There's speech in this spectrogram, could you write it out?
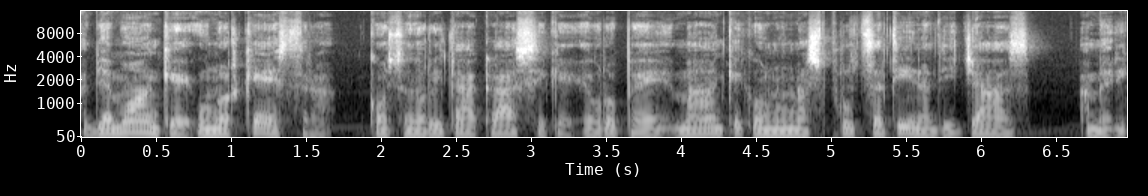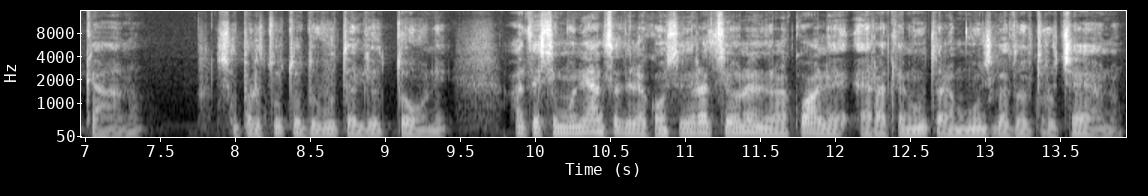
abbiamo anche un'orchestra con sonorità classiche europee, ma anche con una spruzzatina di jazz americano, soprattutto dovuta agli ottoni, a testimonianza della considerazione nella quale era tenuta la musica d'oltreoceano.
